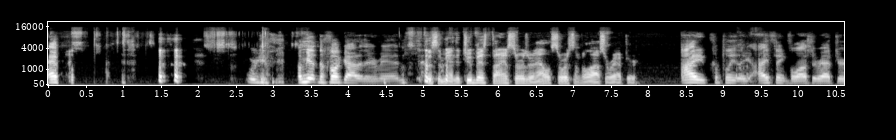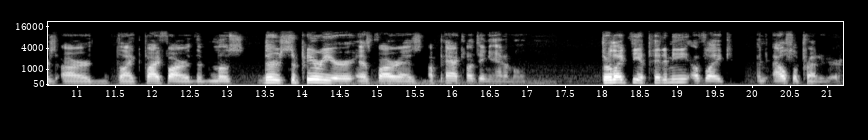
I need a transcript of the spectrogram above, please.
We're getting, I'm getting the fuck out of there, man. Listen, man, the two best dinosaurs are an Allosaurus and Velociraptor. I completely. I think Velociraptors are like by far the most. They're superior as far as a pack hunting animal. They're like the epitome of like an alpha predator.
